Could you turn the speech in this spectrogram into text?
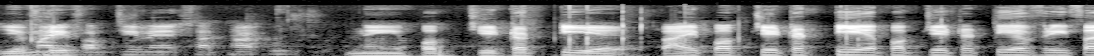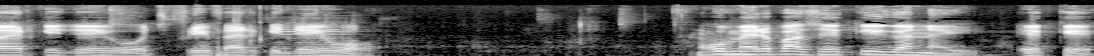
ये फ्री पबजी में ऐसा था कुछ? नहीं पबजी टट्टी है। भाई पबजी टट्टी है पबजी टट्टी है। फ्री फायर की जय हो फ्री फायर की जय हो। वो मेरे पास एक ही गन है ए के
